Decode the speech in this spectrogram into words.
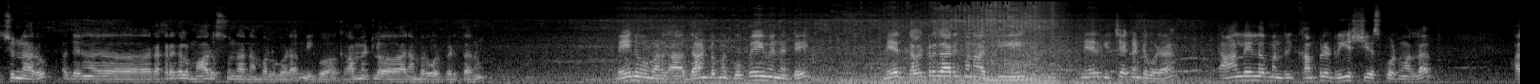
ఇచ్చున్నారు. అది రకరకాల మారుస్తున్నారు నెంబర్లు కూడా. మీకు కామెంట్లో ఆ నెంబర్ కూడా పెడతాను. మెయిన్ మనకు ఆ దాంట్లో మనకు ఉపయోగం ఏంటంటే నేరు కలెక్టర్ గారికి మనం అర్జీ నేరుగా ఇచ్చే కంటే కూడా ఆన్లైన్లో మనం కంప్లైంట్ రిజిస్టర్ చేసుకోవడం వల్ల ఆ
